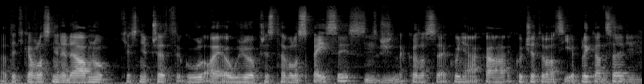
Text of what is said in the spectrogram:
A teďka vlastně nedávno, těsně před Google I.O., že jo, představil Spaces, mm-hmm. což je taková zase jako nějaká jako četovací aplikace. Messaging.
